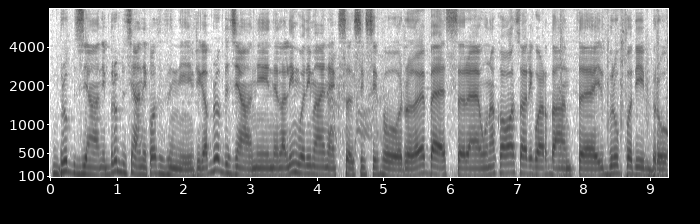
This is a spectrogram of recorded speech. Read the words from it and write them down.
Brubsiani, Brubsiani cosa significa? Brubsiani nella lingua di Minex 64 dovrebbe essere una cosa riguardante il gruppo di Bru.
